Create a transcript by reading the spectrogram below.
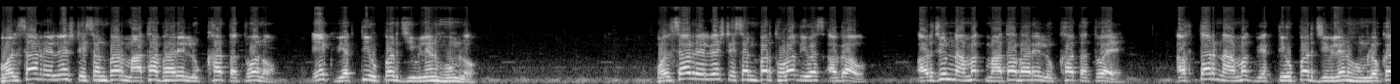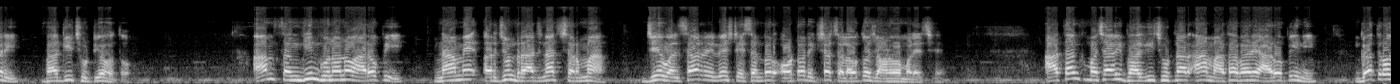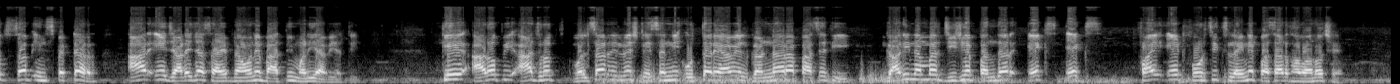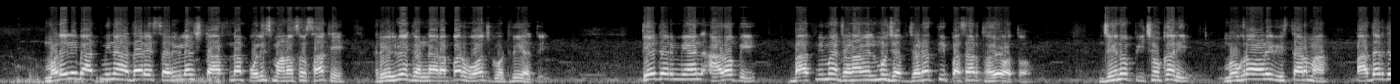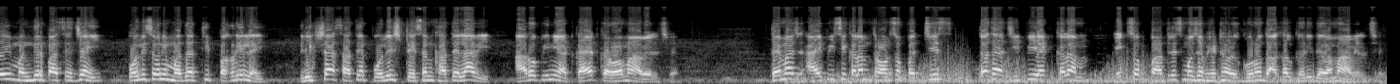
Valsad railway station પર માથાભારે લુખ્ખા તત્વનો એક વ્યક્તિ ઉપર જીવલેણ હુમલો. વલસાડ રેલવે સ્ટેશન પર થોડા દિવસ અગાઉ અર્જુન નામક માથાભારે લુખ્ખા તત્વએ અખ્તર નામક વ્યક્તિ ઉપર જીવલેણ હુમલો કરી ભાગી છૂટ્યો હતો. આમ સંગીન ગુનાનો આરોપી નામે અર્જુન રાજનાથ શર્મા, જે વલસાડ રેલવે સ્ટેશન પર ઓટો રિક્ષા ચલાવતો જાણવા મળે છે. આતંક મચાવી ભાગી છૂટનાર આ માથાભારે આરોપીની ગત રોજ sub inspector R A Jadeja સાહેબનાઓને બાતમી મળી આવી હતી કે આરોપી આજ રોજ વલસાડ રેલવે સ્ટેશનની ઉત્તરે આવેલ ગણનારા પાસેથી ગાડી નંબર જીજે પંદર X X five eight four six લઈને પસાર થવાનો છે. મળેલી બાતમીના આધારે સર્વેલન્સ સ્ટાફના પોલીસ માણસો સાથે રેલવે ગણનારા પર વોચ ગોઠવી હતી. તે દરમિયાન આરોપી બાતમીમાં જણાવેલ મુજબ ઝડપથી પસાર થયો હતો. જેનો પીછો કરી મોગરાવાડી વિસ્તારમાં પાદરદેવી મંદિર પાસે જઈ પોલીસોની મદદથી પકડી લઈ રિક્ષા સાથે પોલીસ સ્ટેશન ખાતે લાવી આરોપીની અટકાયત કરવામાં આવેલ છે. તેમજ આઈપીસી કલમ ત્રણસો પચીસ તથા જીપી એક્ટ કલમ એકસો પાંત્રીસ મુજબ હેઠળ ગુનો દાખલ કરી દેવામાં આવેલ છે.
